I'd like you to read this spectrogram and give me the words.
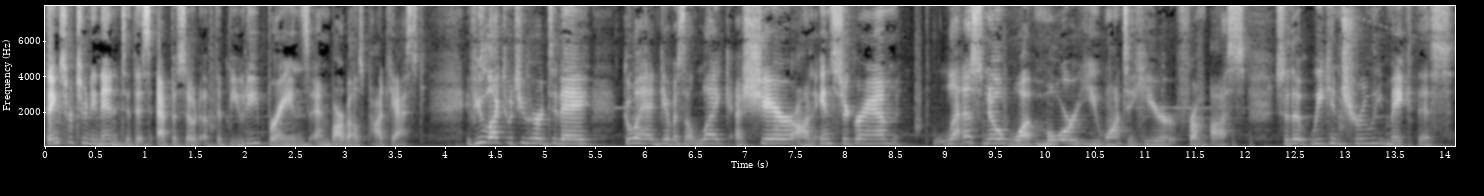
Thanks for tuning in to this episode of the Beauty, Brains, and Barbells podcast. If you liked what you heard today, go ahead give us a like, a share on Instagram. Let us know what more you want to hear from us so that we can truly make this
